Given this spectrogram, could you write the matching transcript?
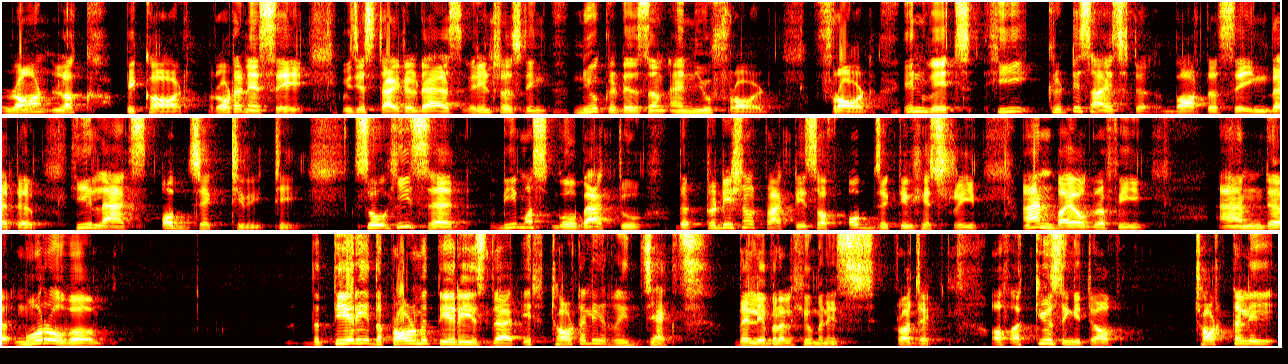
Jean-Luc Picard wrote an essay which is titled as very interesting New Criticism and New Fraud, fraud in which he criticized Barthes saying that uh, he lacks objectivity. So he said we must go back to the traditional practice of objective history and biography and uh, moreover the theory, the problem with theory is that it totally rejects the liberal humanist project of accusing it of totally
